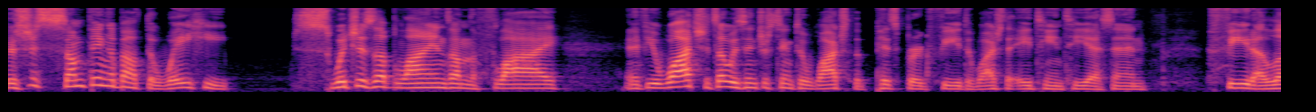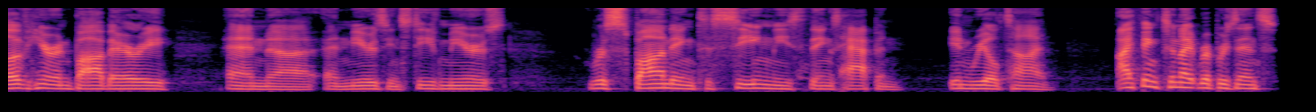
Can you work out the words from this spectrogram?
There's just something about the way he switches up lines on the fly and if you watch, it's always interesting to watch the Pittsburgh feed, to watch the AT&T SN feed. I love hearing Bob Errey and uh, and Mears and Steve Mears responding to seeing these things happen in real time. I think tonight represents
